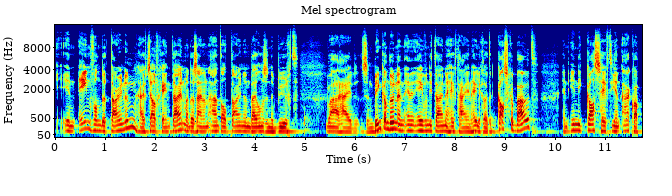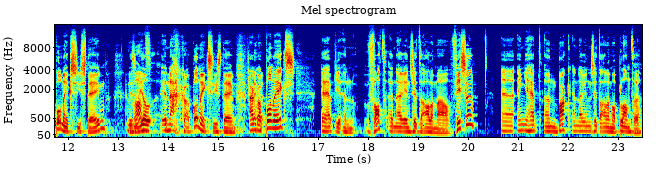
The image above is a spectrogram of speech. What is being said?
in een van de tuinen, hij heeft zelf geen tuin, maar er zijn een aantal tuinen bij ons in de buurt waar hij zijn ding kan doen. En in een van die tuinen heeft hij een hele grote kas gebouwd. En in die kas heeft hij een aquaponics systeem. Dus een heel een aquaponics systeem. Aquaponics eh, heb je een vat en daarin zitten allemaal vissen. Eh, en je hebt een bak en daarin zitten allemaal planten.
